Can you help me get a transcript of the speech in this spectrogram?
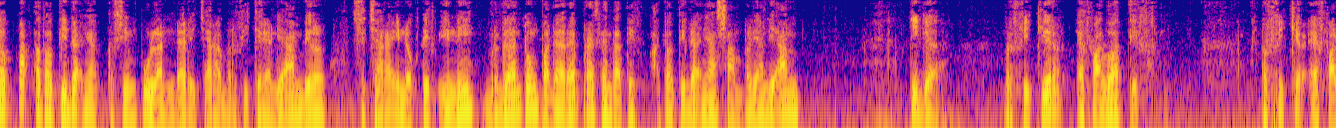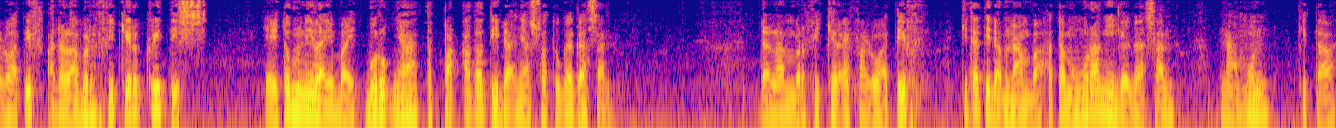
Tepat atau tidaknya kesimpulan dari cara berpikir yang diambil secara induktif ini bergantung pada representatif atau tidaknya sampel yang diambil. 3. Berpikir evaluatif. Berpikir evaluatif adalah berpikir kritis, yaitu menilai baik buruknya, tepat atau tidaknya suatu gagasan. Dalam berpikir evaluatif, kita tidak menambah atau mengurangi gagasan, namun kita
